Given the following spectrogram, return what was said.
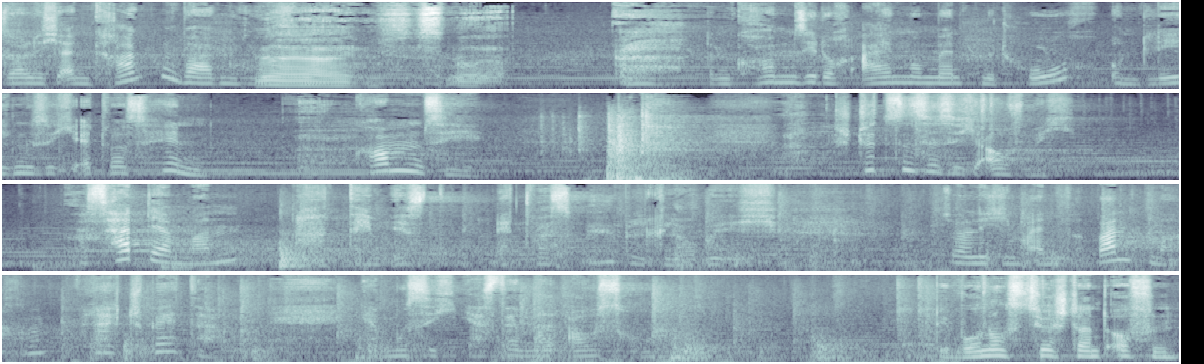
Soll ich einen Krankenwagen rufen? Nein, nein, es ist nur. Dann kommen Sie doch einen Moment mit hoch und legen sich etwas hin. Kommen Sie. Stützen Sie sich auf mich. Was hat der Mann? Dem ist etwas übel, glaube ich. Soll ich ihm einen Verband machen? Vielleicht später. Er muss sich erst einmal ausruhen. Die Wohnungstür stand offen.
